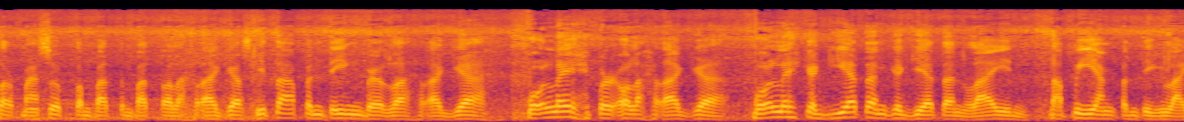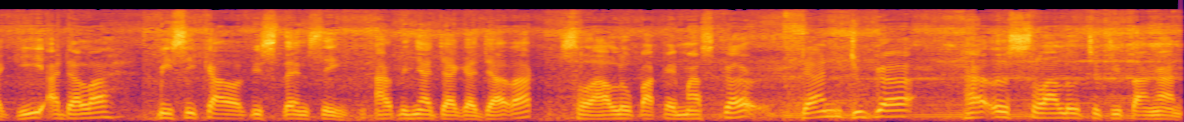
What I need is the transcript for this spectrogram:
termasuk tempat-tempat olahraga. Kita penting berolahraga, boleh berolahraga, boleh kegiatan-kegiatan lain. Tapi yang penting lagi adalah physical distancing, artinya jaga jarak, selalu pakai masker, dan juga harus selalu cuci tangan.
